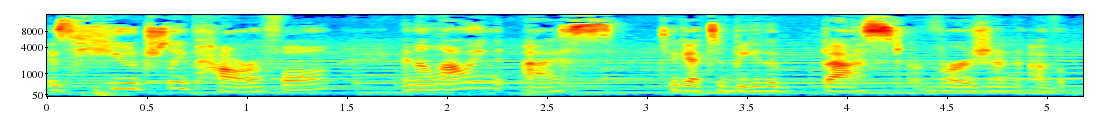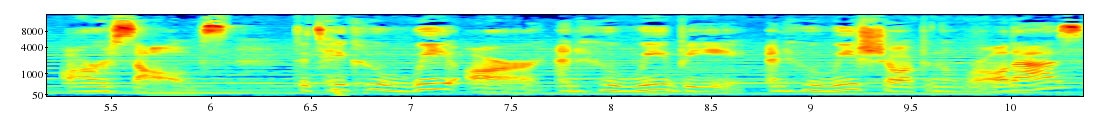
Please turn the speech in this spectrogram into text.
is hugely powerful in allowing us to get to be the best version of ourselves, to take who we are and who we be and who we show up in the world as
